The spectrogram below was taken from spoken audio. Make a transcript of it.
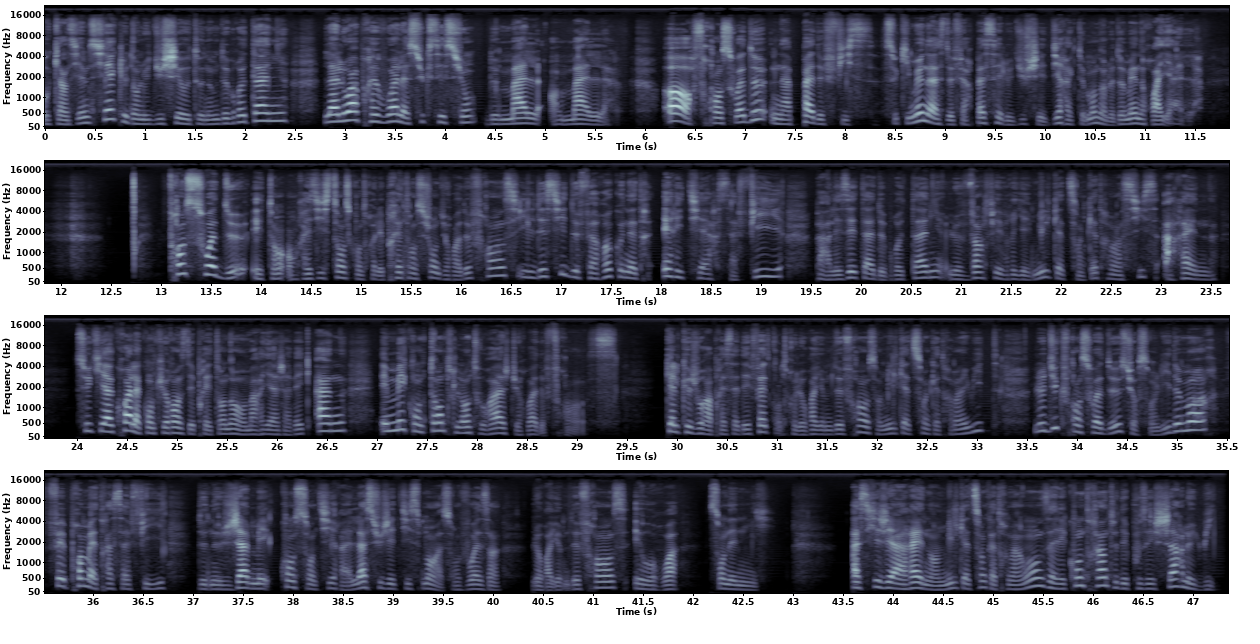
Au XVe siècle, dans le duché autonome de Bretagne, la loi prévoit la succession de mâle en mâle. Or, François II n'a pas de fils, ce qui menace de faire passer le duché directement dans le domaine royal. François II étant en résistance contre les prétentions du roi de France, il décide de faire reconnaître héritière sa fille par les États de Bretagne le 20 février 1486 à Rennes, ce qui accroît la concurrence des prétendants au mariage avec Anne et mécontente l'entourage du roi de France. Quelques jours après sa défaite contre le royaume de France en 1488, le duc François II, sur son lit de mort, fait promettre à sa fille de ne jamais consentir à l'assujettissement à son voisin, le royaume de France, et au roi, son ennemi. Assiégée à Rennes en 1491, elle est contrainte d'épouser Charles VIII,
